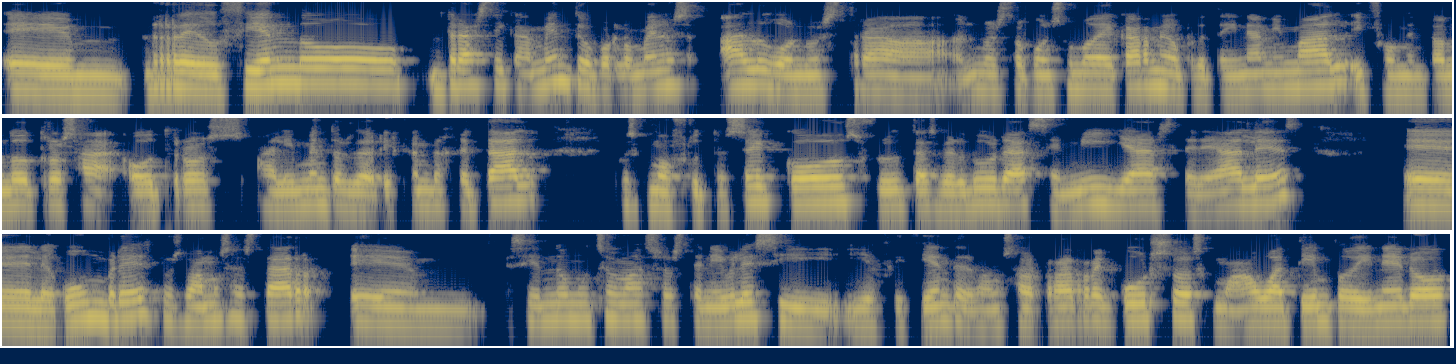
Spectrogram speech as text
Em, reduciendo drásticamente o por lo menos algo nuestra, nuestro consumo de carne o proteína animal y fomentando otros, otros alimentos de origen vegetal, pues como frutos secos, frutas, verduras, semillas, cereales, eh, legumbres, pues vamos a estar em, siendo mucho más sostenibles y, eficientes. Vamos a ahorrar recursos como agua, tiempo, dinero,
